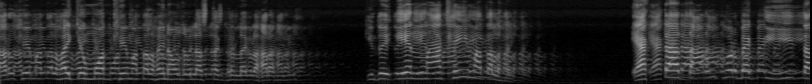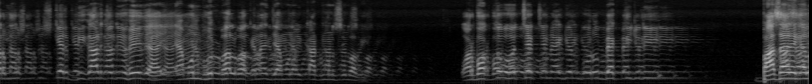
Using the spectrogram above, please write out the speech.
দারু খেয়ে মাতাল হয়, কেউ মদ খেয়ে মাতাল হয় আস্তাগফিরুল্লাহ, এগুলো হারাম কিন্তু এ না খেয়েই মাতাল হয়। একটা দারুখোর ব্যক্তি তার মস্তিষ্কের বিগাড় যদি হয়ে যায়, এমন ভুল ভালো বকে না যেমন ওই কাঠমনসি বকে। ওর বক্তব্য হচ্ছে, কোন একজন গরিব ব্যক্তি যদি বাজারে গেল,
